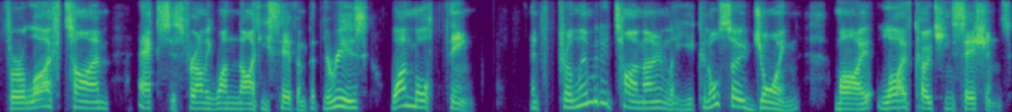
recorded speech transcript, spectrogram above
for a lifetime access for only 197 but there is one more thing. And for a limited time only, you can also join my live coaching sessions.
